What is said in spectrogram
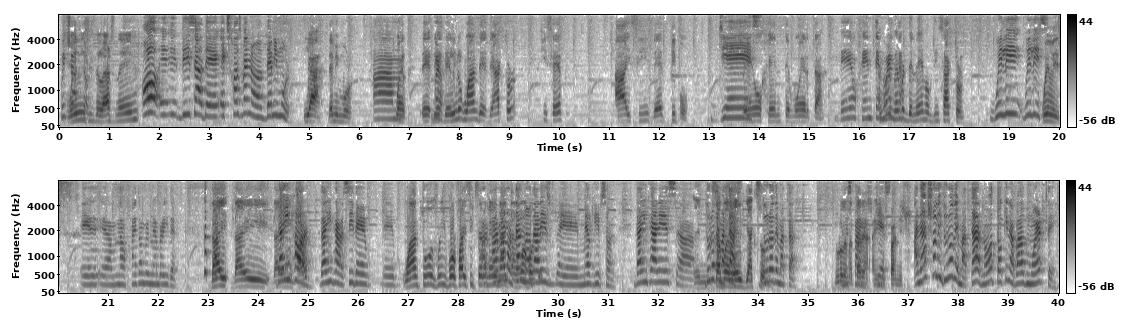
which Willis actor? is the last name. Oh, eh, eh, this uh, the ex-husband of Demi Moore. Yeah, Demi Moore. Um, well, the, the, well. the little one, the, the actor, he said, I see dead people. Yes. Veo gente muerta. Veo gente I don't muerta. remember the name of this actor. Willy, Willis. Willis. Eh, um, no, I don't remember either. Die, die, die. Dying Hard. Dying Hard. See the uh, One, two, three, four, five, six, seven, eight, Arma nine, Mortal. No, 100. that is uh, Mel Gibson. Dying Hard is uh, Duro Samuel de Matar. L. Jackson. Duro de Matar. Duro de in matar Spanish, in yes. Spanish. And actually, Duro de Matar, no? Talking about muerte.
